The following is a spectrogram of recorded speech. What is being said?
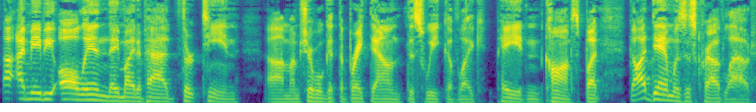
I maybe all in, they might have had 13. Um, I'm sure we'll get the breakdown this week of like paid and comps, but goddamn was this crowd loud.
